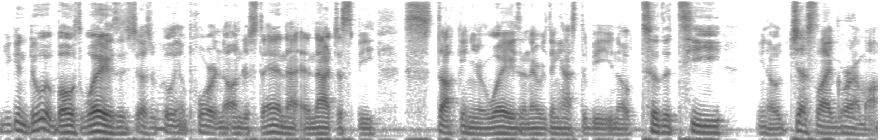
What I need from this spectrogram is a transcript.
You can do it both ways. It's just really important to understand that and not just be stuck in your ways and everything has to be, you know, to the T, you know, just like grandma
